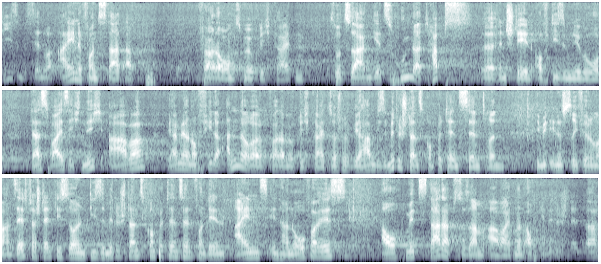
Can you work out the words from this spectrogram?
diesem, das ist ja nur eine von Start-up-Förderungsmöglichkeiten, sozusagen jetzt 100 Hubs äh, entstehen auf diesem Niveau, das weiß ich nicht, aber wir haben ja noch viele andere Fördermöglichkeiten. Zum Beispiel, wir haben diese Mittelstandskompetenzzentren, die mit Industriefirmen machen. Selbstverständlich sollen diese Mittelstandskompetenzzentren, von denen eins in Hannover ist, auch mit Startups zusammenarbeiten. Und auch die Mittelständler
